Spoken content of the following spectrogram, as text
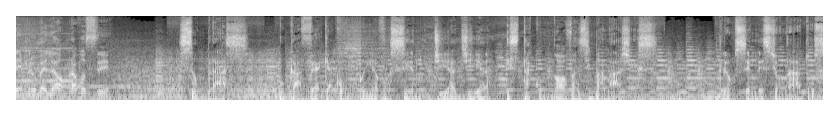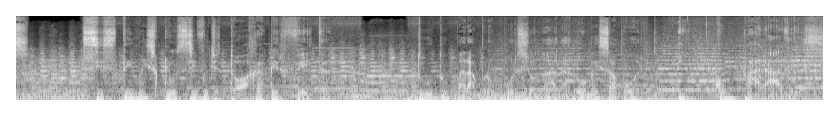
sempre o melhor pra você. São Brás, o café que acompanha você no dia a dia, está com novas embalagens. Grãos selecionados. Sistema exclusivo de torra perfeita. Tudo para proporcionar aroma e sabor incomparáveis.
